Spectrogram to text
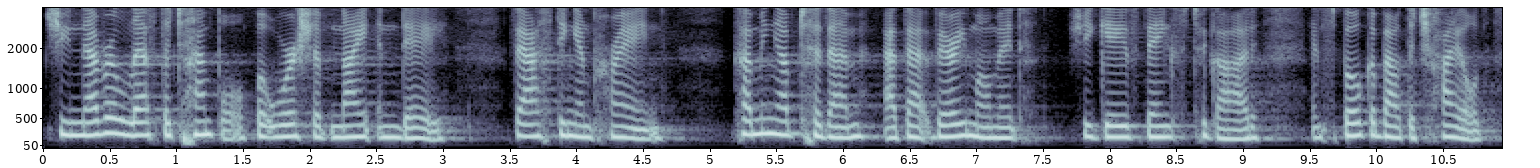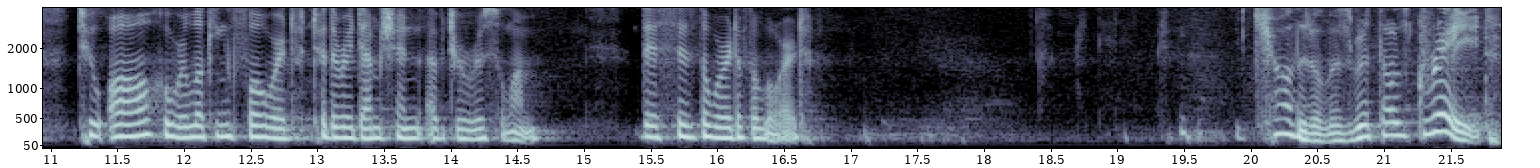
She never left the temple, but worshiped night and day, fasting and praying. Coming up to them at that very moment, she gave thanks to God and spoke about the child to all who were looking forward to the redemption of Jerusalem. This is the word of the Lord. You killed it, Elizabeth. That was great.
